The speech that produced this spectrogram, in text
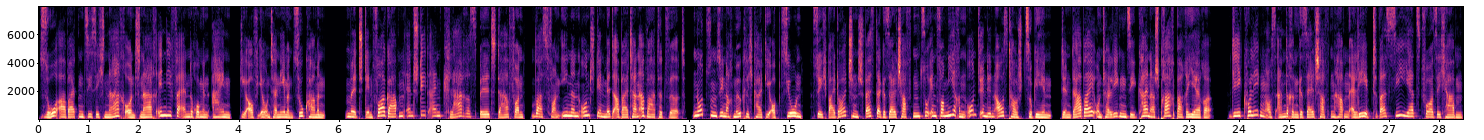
So arbeiten sie sich nach und nach in die Veränderungen ein, die auf ihr Unternehmen zukommen. Mit den Vorgaben entsteht ein klares Bild davon, was von Ihnen und den Mitarbeitern erwartet wird. Nutzen Sie nach Möglichkeit die Option, sich bei deutschen Schwestergesellschaften zu informieren und in den Austausch zu gehen, denn dabei unterliegen Sie keiner Sprachbarriere. Die Kollegen aus anderen Gesellschaften haben erlebt, was Sie jetzt vor sich haben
